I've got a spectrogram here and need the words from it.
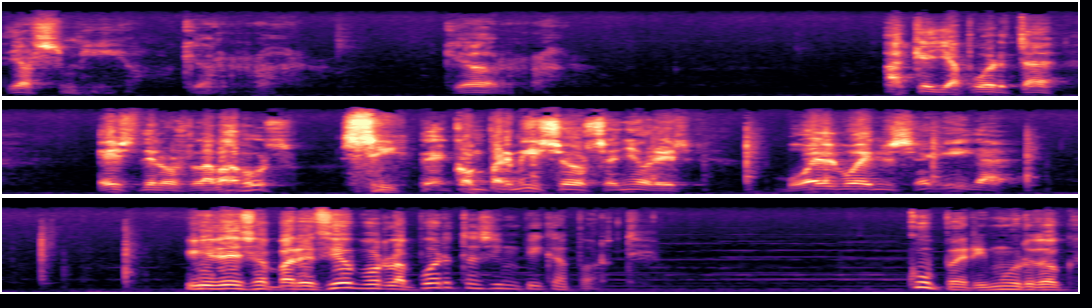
Dios mío, qué horror. Qué horror. ¿Aquella puerta es de los lavabos? Sí. Eh, con permiso, señores. Vuelvo enseguida. Y desapareció por la puerta sin picaporte. Cooper y Murdoch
